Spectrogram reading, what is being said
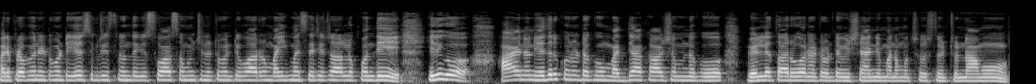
మరి ప్రభు అయినటువంటి యేసుక్రీస్తునందు విశ్వాసం ఉంచినటువంటి వారు మహిమ శరీరాలు పొంది ఇదిగో ఆయనను ఎదుర్కొనుటకు మధ్యాకాశమునకు వెళ్తారు అన్నటువంటి విషయాన్ని మనము చూస్తుంటున్నాము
